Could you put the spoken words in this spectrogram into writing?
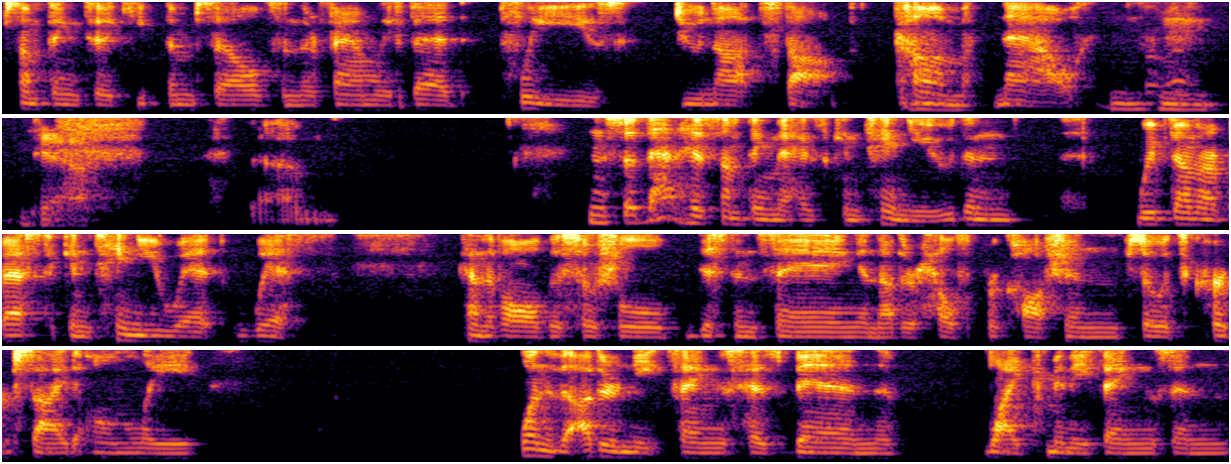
something to keep themselves and their family fed, please do not stop. Come now. Mhm. Yeah. Um, and so that is something that has continued, and we've done our best to continue it with kind of all the social distancing and other health precautions. So it's curbside only. One of the other neat things has been, like many things in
